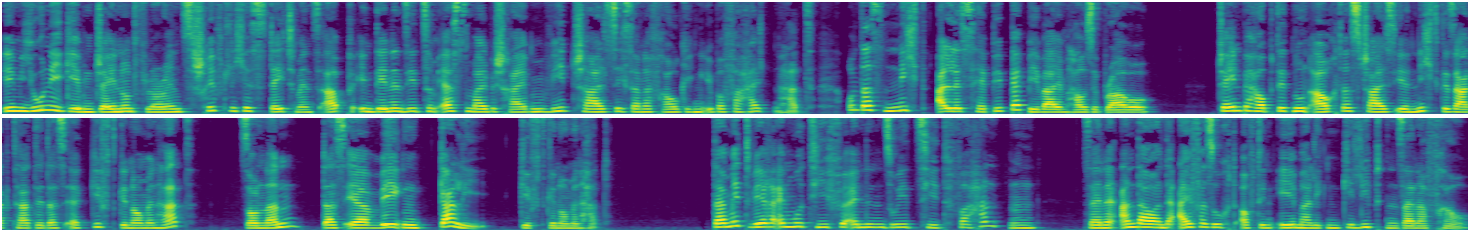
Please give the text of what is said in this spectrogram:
Im Juni geben Jane und Florence schriftliche Statements ab, in denen sie zum ersten Mal beschreiben, wie Charles sich seiner Frau gegenüber verhalten hat und dass nicht alles happy peppy war im Hause Bravo. Jane behauptet nun auch, dass Charles ihr nicht gesagt hatte, dass er Gift genommen hat, sondern dass er wegen Gully Gift genommen hat. Damit wäre ein Motiv für einen Suizid vorhanden, seine andauernde Eifersucht auf den ehemaligen Geliebten seiner Frau.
